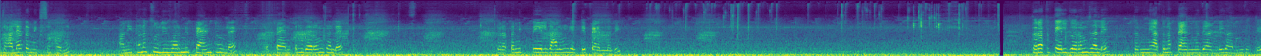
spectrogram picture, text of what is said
झाल्या आता मिक्स करून. आणि इथं ना चुलीवर मी पॅन ठेवलाय. पॅन पण गरम झालाय. तर आता मी तेल घालून घेते पॅनमध्ये. तर आता तेल गरम झाले. तर मी आता ना पॅनमध्ये अंडी घालून घेते.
